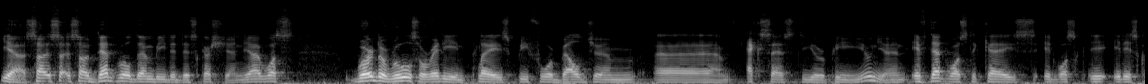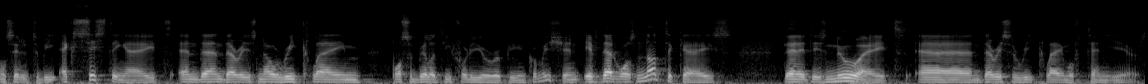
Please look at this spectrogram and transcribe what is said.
Yeah so, so so that will then be the discussion. Yeah was were the rules already in place before Belgium uh, accessed the European Union? If that was the case, it was it is considered to be existing aid, and then there is no reclaim possibility for the European Commission. If that was not the case, then it is new aid and there is a reclaim of 10 years.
